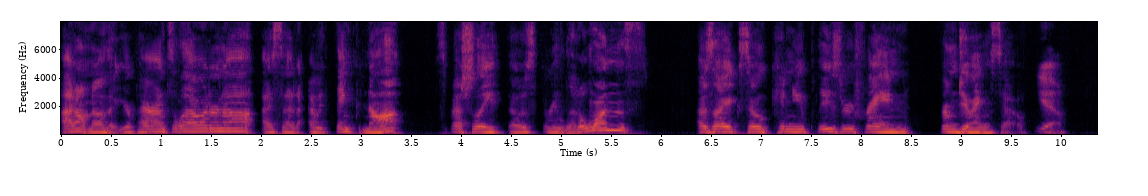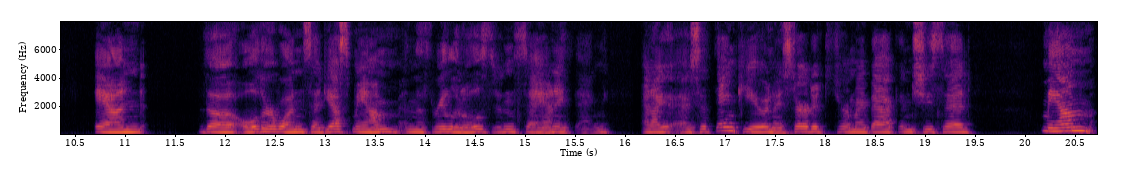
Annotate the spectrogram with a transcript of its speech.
I don't know that your parents allow it or not. I said, I would think not, especially those three little ones. I was like, so can you please refrain from doing so? Yeah. And the older one said, Yes, ma'am. And the three littles didn't say anything. And I, I said, thank you. And I started to turn my back. And she said, ma'am,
